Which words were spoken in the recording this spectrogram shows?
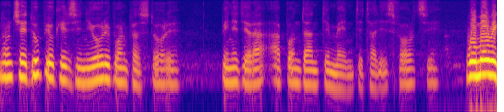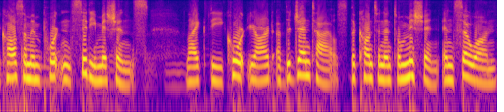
Non c'è dubbio che il Signore buon pastore benedirà abbondantemente tali sforzi. We may recall some important city missions, like the courtyard of the Gentiles, the Continental Mission, and so on.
